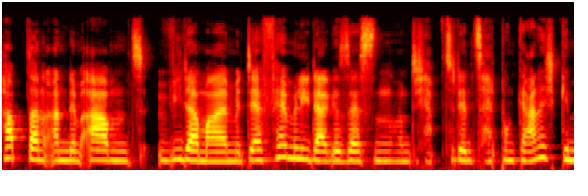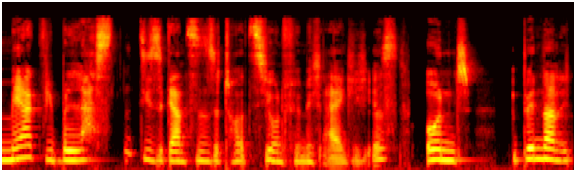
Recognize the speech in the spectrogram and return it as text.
hab dann an dem Abend wieder mal mit der Family da gesessen und ich habe zu dem Zeitpunkt gar nicht gemerkt, wie belastend diese ganze Situation für mich eigentlich ist. Und bin dann, ich,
